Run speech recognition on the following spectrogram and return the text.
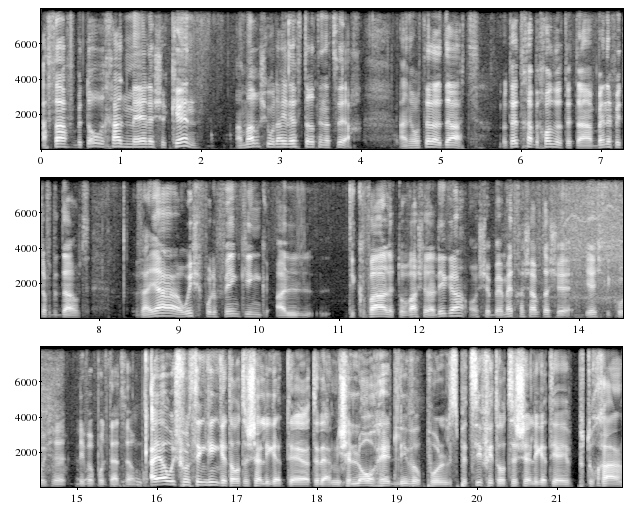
אסף, בתור אחד מאלה שכן, אמר שאולי לסטר תנצח. אני רוצה לדעת, נותן לך בכל זאת את ה-benefit of the doubt. זה היה wishful thinking על תקווה לטובה של הליגה, או שבאמת חשבת שיש סיכוי שליברפול תיעצר פה? היה wishful thinking, כי אתה רוצה שהליגה, ת- אתה יודע, מי שלא אוהד ליברפול ספציפית רוצה שהליגה תהיה פתוחה,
